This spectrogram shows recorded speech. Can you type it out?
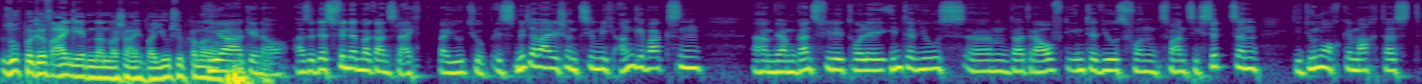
Suchbegriff eingeben dann wahrscheinlich. Bei YouTube kann man auch. Ja, genau. Also das findet man ganz leicht bei YouTube. Ist mittlerweile schon ziemlich angewachsen. Ähm, wir haben ganz viele tolle Interviews ähm, da drauf. Die Interviews von 2017, die du noch gemacht hast,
